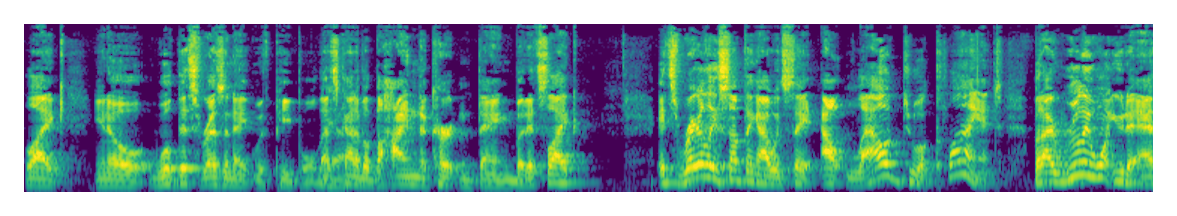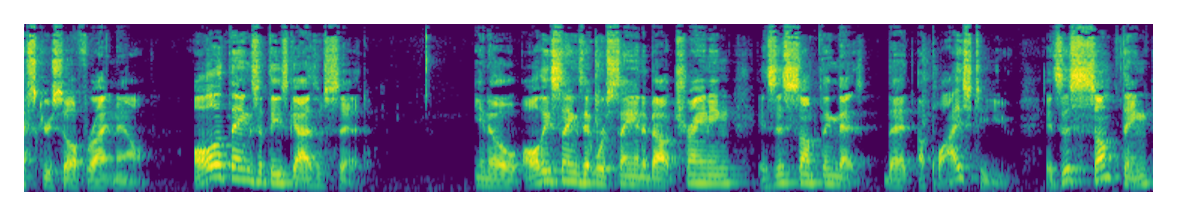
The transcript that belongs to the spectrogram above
like, you know, will this resonate with people? That's Yeah. kind of a behind the curtain thing, but it's like, it's rarely something I would say out loud to a client, but I really want you to ask yourself right now all the things that these guys have said. You know, all these things that we're saying about training, is this something that, that applies to you? Is this something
